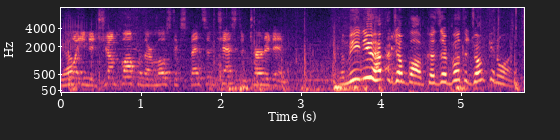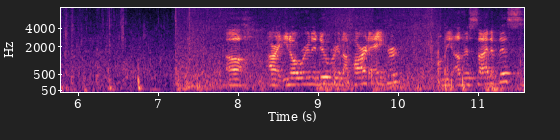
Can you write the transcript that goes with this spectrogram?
Yep. I want you to jump off with our most expensive chest and turn it in. Now me and you have to jump off because they're both the drunken one. Uh, all right, you know what we're gonna do? We're gonna hard anchor on the other side of this.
